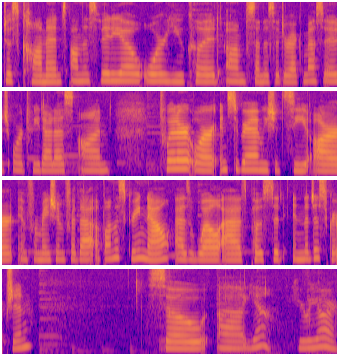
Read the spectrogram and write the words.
just comment on this video or you could um, send us a direct message or tweet at us on Twitter or Instagram. You should see our information for that up on the screen now as well as posted in the description. So uh, yeah, here we are.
